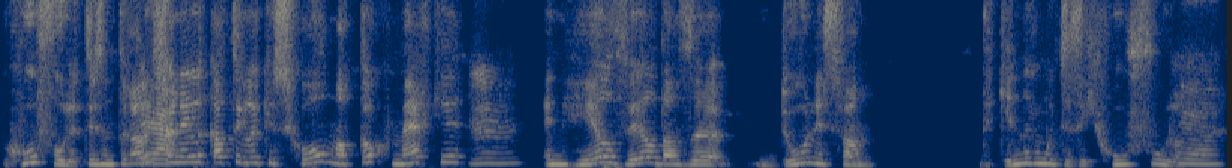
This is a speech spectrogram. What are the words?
goed voelen. Het is een traditionele katholieke school, maar toch merk je in heel veel dat ze doen is van de kinderen moeten zich goed voelen. Ja,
